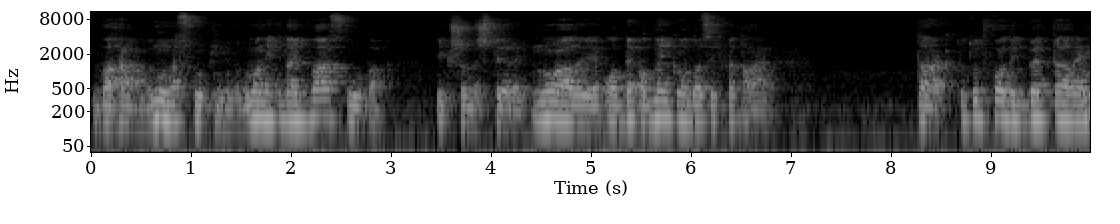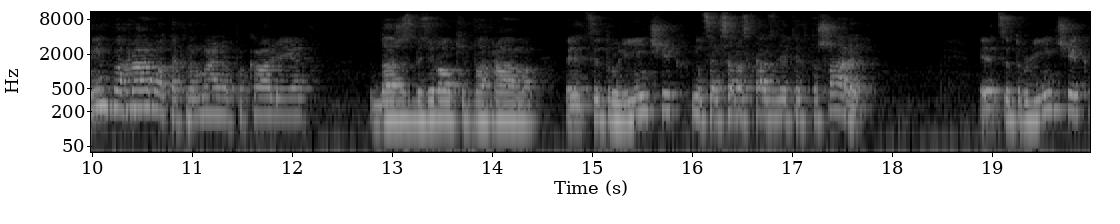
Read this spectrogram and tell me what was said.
2 грами, ну на скуп іменно. Бо Вони кидають 2 скупа, якщо не штирить. Ну, але одне, одненького досить хватає. Так, то тут входить бета-аланін 2 грама, так нормально покалює. Навіть з дозіровки 2 грама. Е, Цитрулінчик, ну це все розказує тих, хто шарить. Е, Цитрулінчик.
